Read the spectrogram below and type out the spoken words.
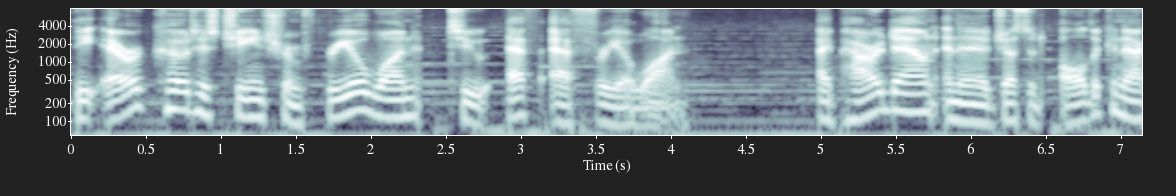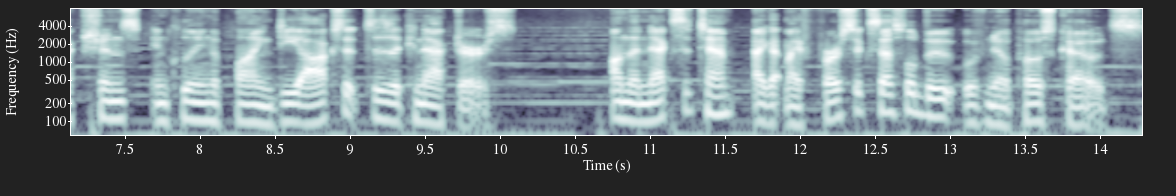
The error code has changed from 301 to FF301. I powered down and then adjusted all the connections, including applying deoxit to the connectors. On the next attempt, I got my first successful boot with no postcodes.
